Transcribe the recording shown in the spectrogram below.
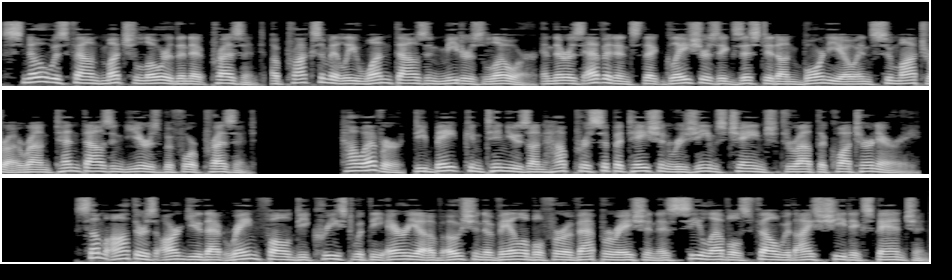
Snow was found much lower than at present approximately 1,000 meters lower and there is evidence that glaciers existed on Borneo and Sumatra around 10,000 years before present. However, debate continues on how precipitation regimes changed throughout the Quaternary. Some authors argue that rainfall decreased with the area of ocean available for evaporation as sea levels fell with ice sheet expansion.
